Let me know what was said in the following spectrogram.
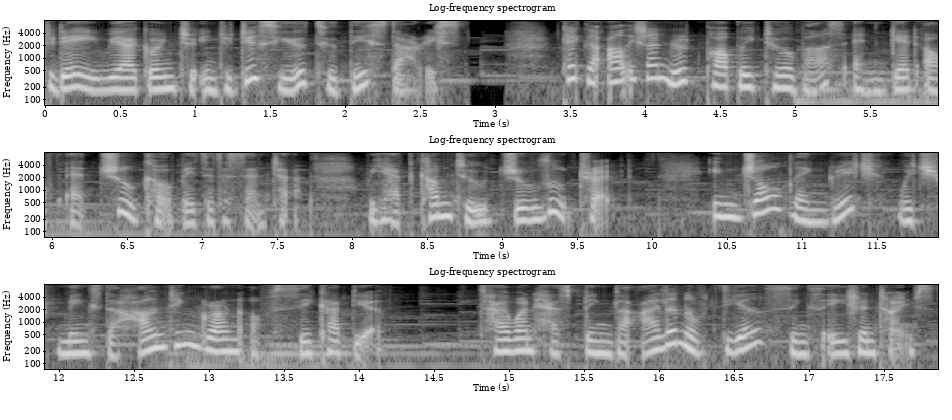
Today, we are going to introduce you to these stories. Take the Alishan Route public tour bus and get off at Chukou Visitor Center. We have come to Zhulu tribe. In Zhou language, which means the hunting ground of Sika deer. Taiwan has been the island of deer since ancient times.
